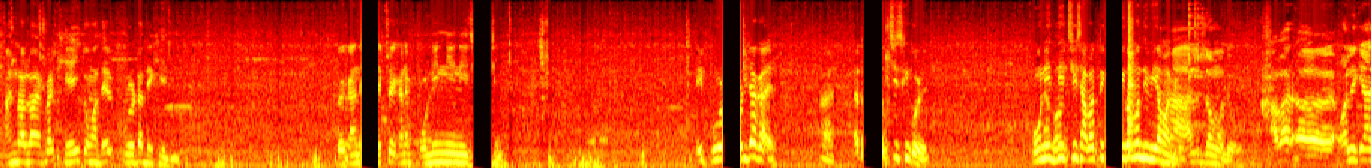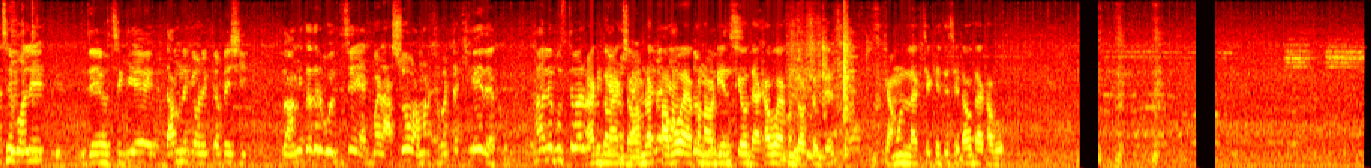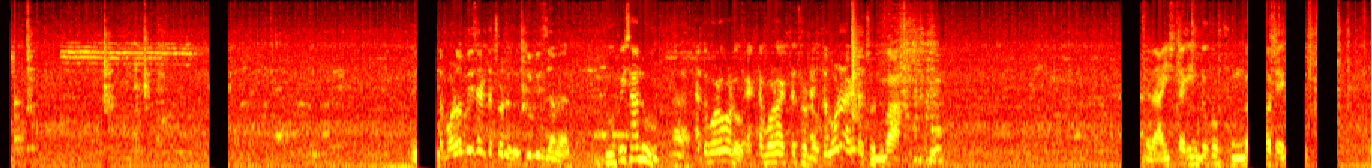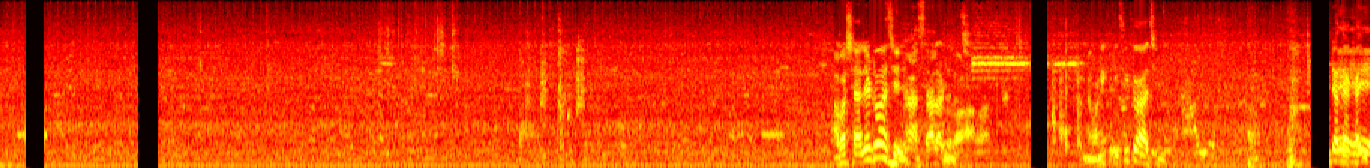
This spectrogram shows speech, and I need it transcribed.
আমি ভাবলাম একবার খেয়েই তোমাদের পুরোটা দেখিয়ে দিই। তো এখানে দেখছ এখানে পনির নিয়ে নিয়েছি। এই পুরো টাকায় হ্যাঁ। এত করছিস কি করে? পনির দিচ্ছিস আবার তুই কমও দিবি আমাকে? হ্যাঁ আলুর দমও দেবো। আবার অনেকে আছে বলে যে হচ্ছে গিয়ে দাম নাকি অনেকটা বেশি। তো আমি তাদের বলতে চাই একবার আসো আমার খাবারটা খেয়ে দেখো। তাহলে বুঝতে পারবে একদম একদম। আমরা খাব এখন অডিয়েন্সকেও দেখাবো এখন দর্শকদের। কেমন লাগছে খেতে সেটাও দেখাবো একটা বড় পিস একটা ছোট পিস দু পিস যাবে দু পিস আলু? হ্যাঁ। এত বড় বড়? একটা বড় একটা ছোট। একটা বড় একটা ছোট। বাহ। রাইসটা কিন্তু খুব সুন্দর আছে। আবার স্যালাডও আছে? হ্যাঁ স্যালাড অনেক কিছুই তো আছে। এটা দেখাই।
